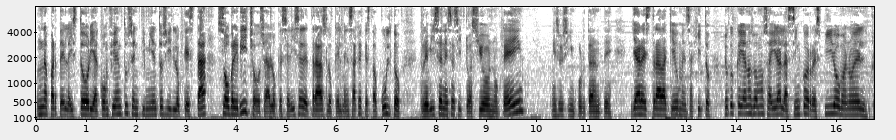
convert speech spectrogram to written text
una parte de la historia. Confía en tus sentimientos y lo que está sobredicho, o sea, lo que se dice detrás, lo que el mensaje que está oculto. Revisa en esa situación, ¿ok? Eso es importante. Yara Estrada, aquí un mensajito. Yo creo que ya nos vamos a ir a las 5 de respiro, Manuel. Ok.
